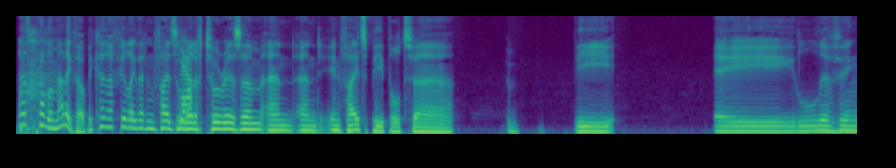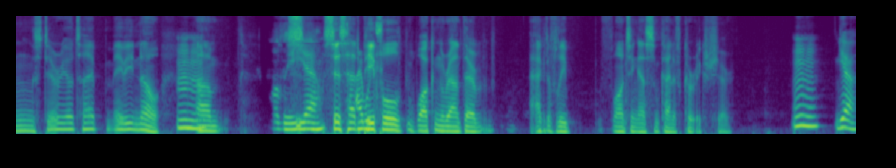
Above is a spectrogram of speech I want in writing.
That's problematic though, because I feel like that invites a Yeah. lot of tourism and and invites people to be a living stereotype. Maybe no. Mhm. Um, Probably, yeah cishet I would- people walking around there actively flaunting as some kind of caricature. hmm yeah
